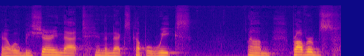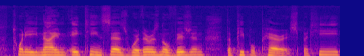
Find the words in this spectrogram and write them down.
And I will be sharing that in the next couple weeks. Um, Proverbs 29 18 says, Where there is no vision, the people perish, but he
